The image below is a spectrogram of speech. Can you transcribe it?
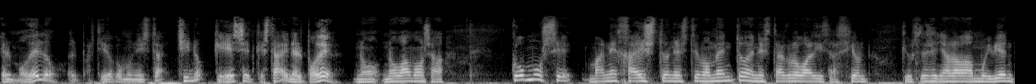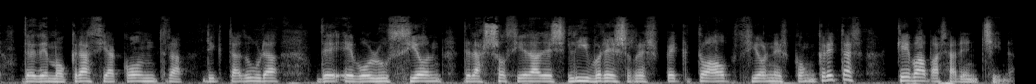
el modelo, el Partido Comunista chino, que es el que está en el poder. No, no vamos a ¿Cómo se maneja esto en este momento, en esta globalización que usted señalaba muy bien, de democracia contra dictadura, de evolución de las sociedades libres respecto a opciones concretas? ¿Qué va a pasar en China?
